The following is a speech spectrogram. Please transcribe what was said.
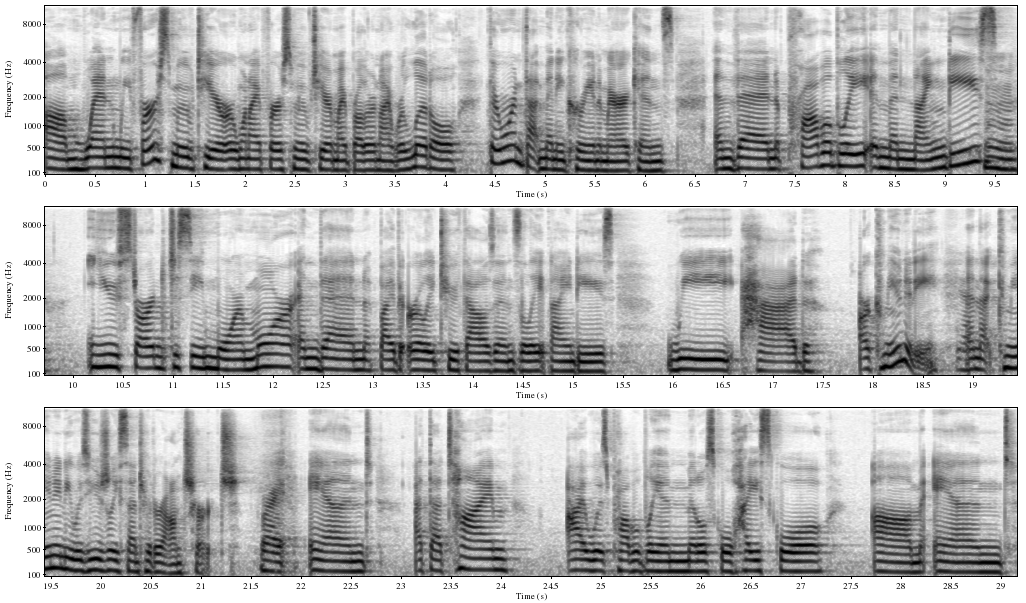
um, when we first moved here, or when I first moved here, my brother and I were little, there weren't that many Korean Americans. And then probably in the 90s, you started to see more and more. And then by the early 2000s, the late 90s, we had our community. And that community was usually centered around church. Right. And at that time, I was probably in middle school, high school, um, and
